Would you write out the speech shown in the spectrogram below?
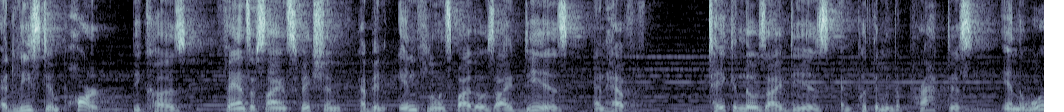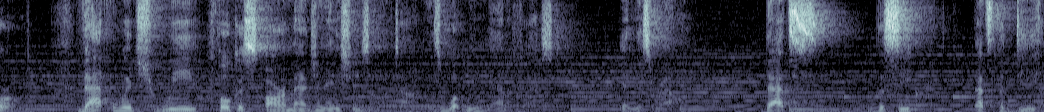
at least in part because fans of science fiction have been influenced by those ideas and have taken those ideas and put them into practice in the world. That which we focus our imaginations on, Tom, is what we manifest in this realm. That's the secret. That's the deal.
